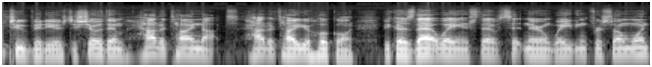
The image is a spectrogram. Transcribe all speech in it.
YouTube videos to show them how to tie knots, how to tie your hook on, because that way instead of sitting there and waiting for someone,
